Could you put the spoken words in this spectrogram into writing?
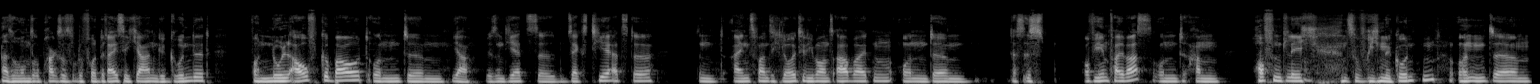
Also unsere Praxis wurde vor 30 Jahren gegründet, von null aufgebaut und ähm, ja, wir sind jetzt äh, sechs Tierärzte, sind 21 Leute, die bei uns arbeiten und ähm, das ist auf jeden Fall was und haben hoffentlich zufriedene Kunden und ähm,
